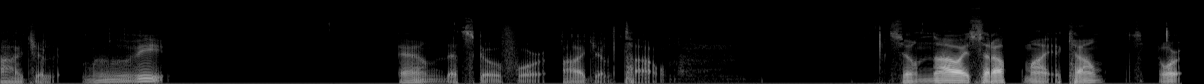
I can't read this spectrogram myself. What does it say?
IGEL movie and let's go for IGEL Town. So now I set up my account or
